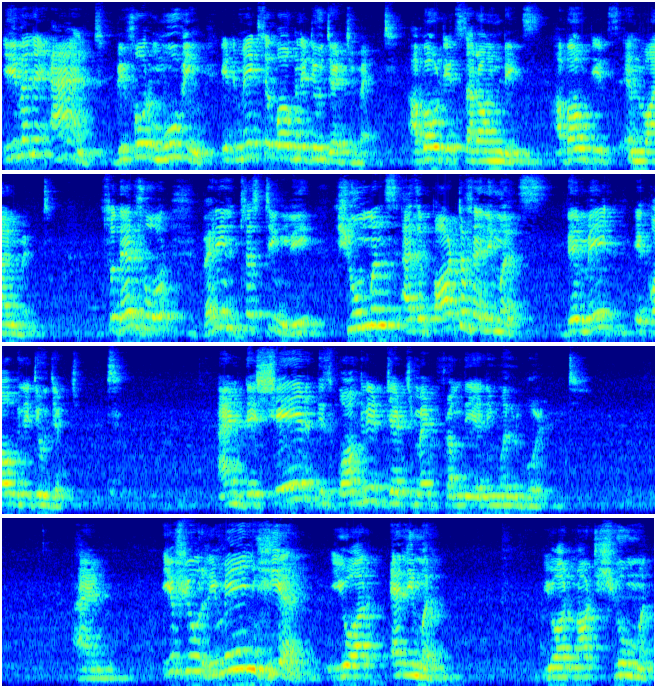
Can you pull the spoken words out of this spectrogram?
Even an ant, before moving, it makes a cognitive judgment about its surroundings, about its environment. So therefore, very interestingly, humans as a part of animals, they make a cognitive judgment. And they share this cognitive judgment from the animal world. and if you remain here you are animal you are not human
